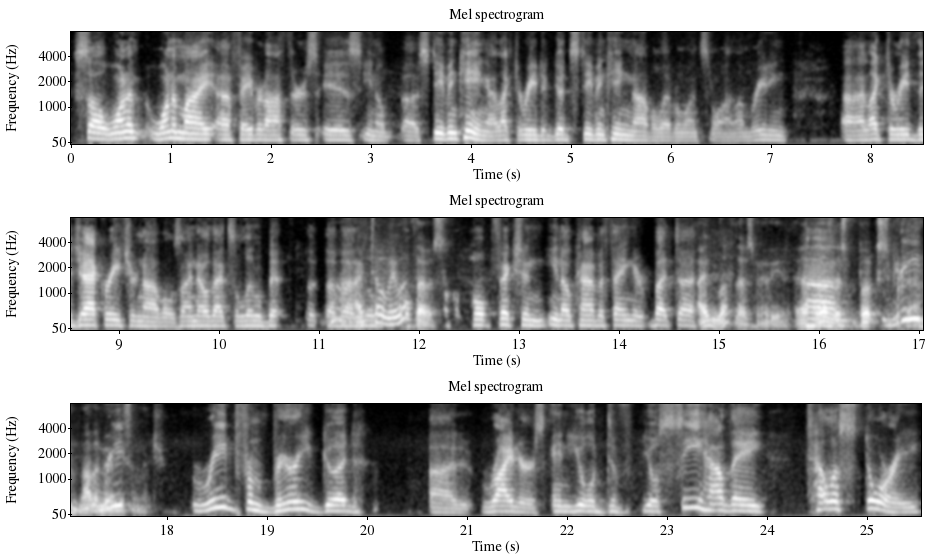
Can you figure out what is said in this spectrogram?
So one of one of my uh, favorite authors is you know uh, Stephen King. I like to read a good Stephen King novel every once in a while. I'm reading. Uh, I like to read the Jack Reacher novels. I know that's a little bit of oh, a I totally love those pulp fiction, you know, kind of a thing. Or but uh, I love those movies. I love um, those books. Read not the movies so much. Read from very good uh, writers, and you'll div- you'll see how they tell a story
